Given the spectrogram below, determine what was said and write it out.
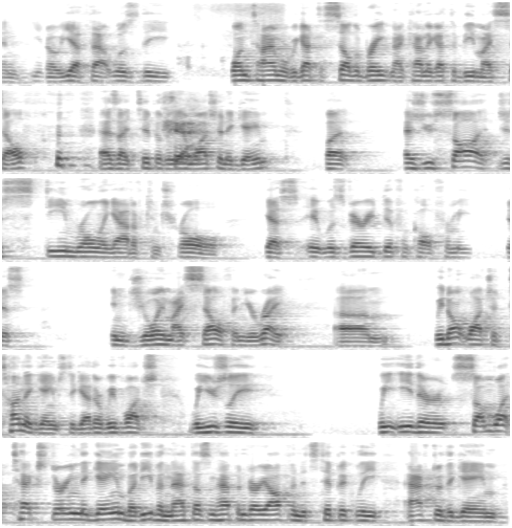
and you know, yeah, that was the one time where we got to celebrate, and I kind of got to be myself as I typically am watching a game. But as you saw it just steamrolling out of control, yes, it was very difficult for me to just enjoy myself. And you're right. Um, we don't watch a ton of games together. We've watched, we usually, we either somewhat text during the game, but even that doesn't happen very often. It's typically after the game,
